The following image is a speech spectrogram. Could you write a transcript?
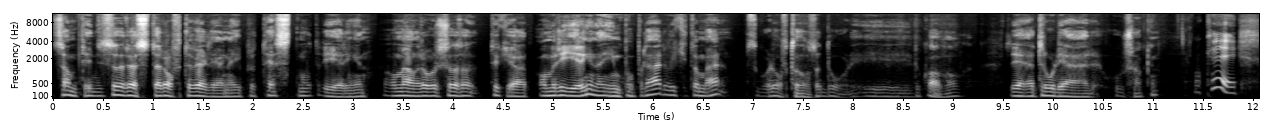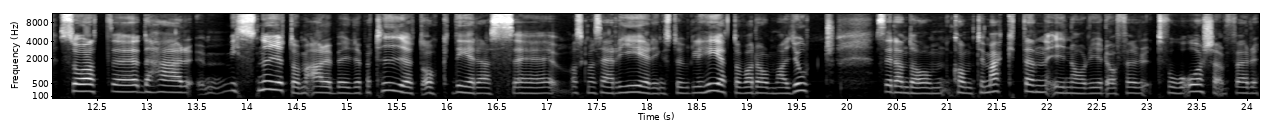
samtidigt så röstar ofta väljarna i protest mot regeringen. Och med andra ord så tycker jag att om regeringen är impopulär, vilket de är, så går det ofta också dåligt i lokalvalet. Så jag tror det är orsaken. Okej, så att eh, det här missnöjet då med Arbeiderpartiet och deras eh, vad ska man säga, regeringsduglighet och vad de har gjort sedan de kom till makten i Norge då för två år sedan. För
